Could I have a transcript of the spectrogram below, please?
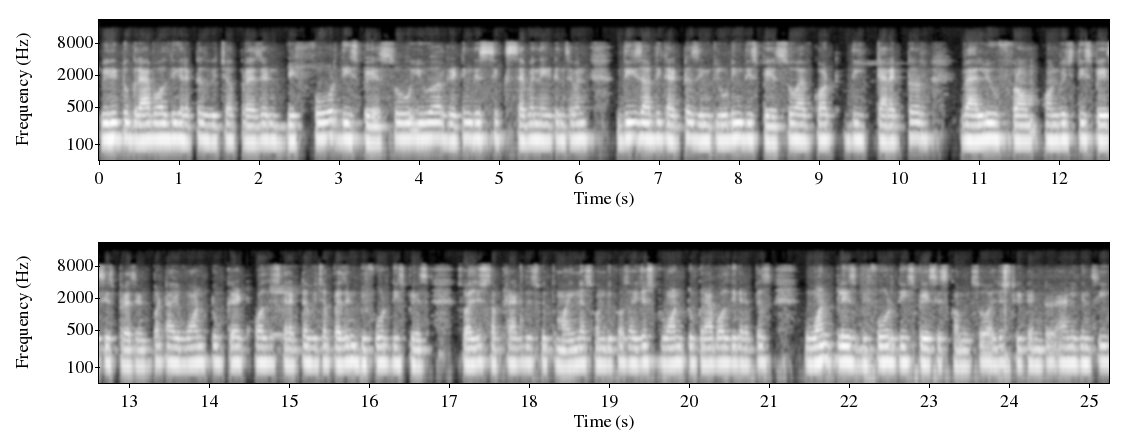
we need to grab all the characters which are present before the space. So you are getting this 6 7 8 and 7 these are the characters including the space. So i've got the character value from on which the space is present. But i want to get all these characters which are present before the space. So i'll just subtract this with minus one because i just want to grab all the characters one place before the space is coming. So i'll just hit enter and you can see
